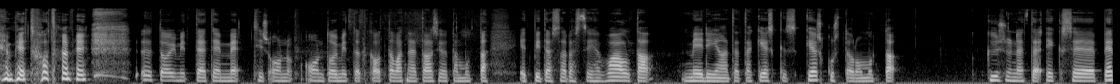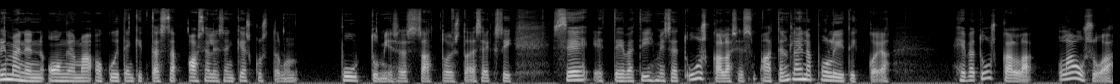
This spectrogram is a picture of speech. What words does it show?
me, tuota, me toimittajat emme, siis on, on toimittajat, jotka ottavat näitä asioita, mutta että pitäisi saada siihen valta mediaan tätä keskustelua, mutta kysyn, että eikö se perimmäinen ongelma on kuitenkin tässä asiallisen keskustelun puuttumisessa toistaiseksi se, etteivät ihmiset uskalla, siis ajattelen nyt lähinnä poliitikkoja, he eivät uskalla lausua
